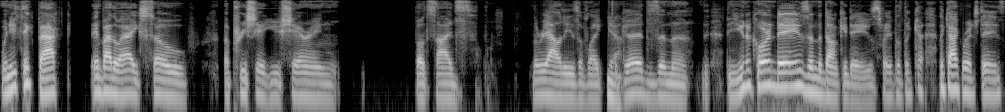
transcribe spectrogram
When you think back, and by the way, I so appreciate you sharing both sides, the realities of like yeah. the goods and the, the, unicorn days and the donkey days, right? The, the the cockroach days.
